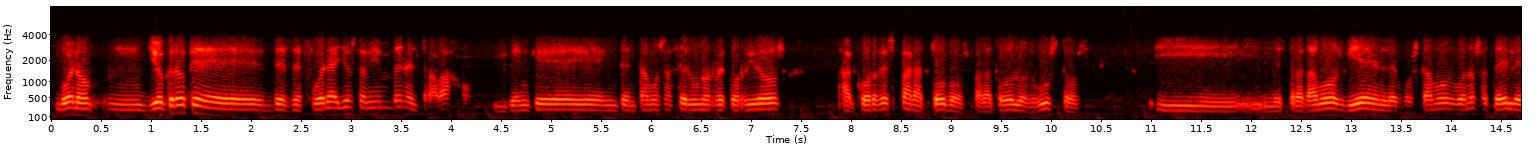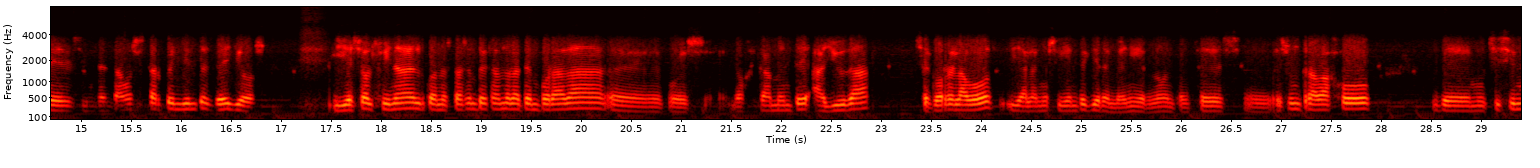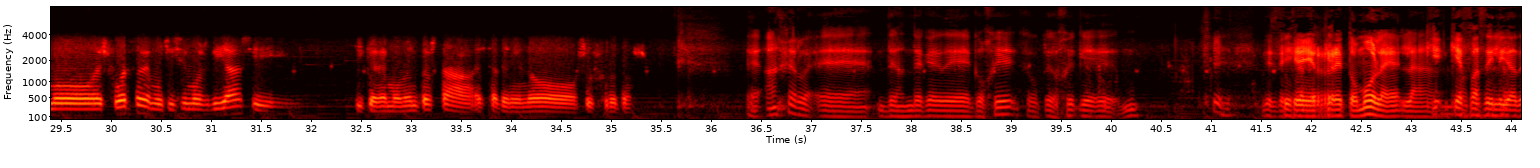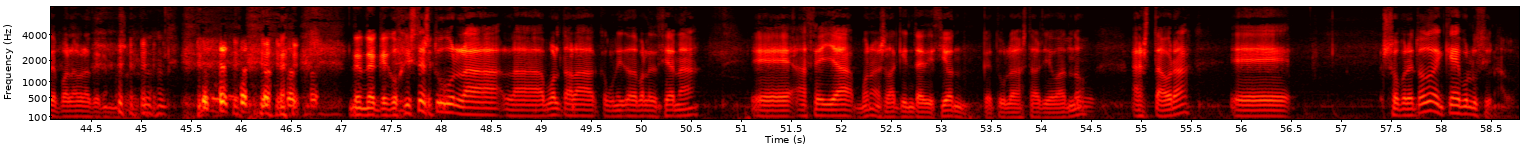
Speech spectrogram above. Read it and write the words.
Bueno, mm, yo creo que desde fuera ellos también ven el trabajo y ven que intentamos hacer unos recorridos acordes para todos, para todos los gustos. Y les tratamos bien, les buscamos buenos hoteles, intentamos estar pendientes de ellos. Y eso al final, cuando estás empezando la temporada, eh, pues lógicamente ayuda, se corre la voz y al año siguiente quieren venir, ¿no? Entonces eh, es un trabajo de muchísimo esfuerzo, de muchísimos días y, y que de momento está, está teniendo sus frutos. Eh, Ángel, eh, ¿de dónde que de cogí, cogí que, desde Fíjate, que retomó la, la... ¿Qué, qué, facilidad de palabra tenemos hoy. desde que cogiste tú la, la vuelta a la comunidad valenciana, eh, hace ya, bueno, es la quinta edición que tú la estás llevando, sí. hasta ahora, eh, sobre todo en qué ha evolucionado.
